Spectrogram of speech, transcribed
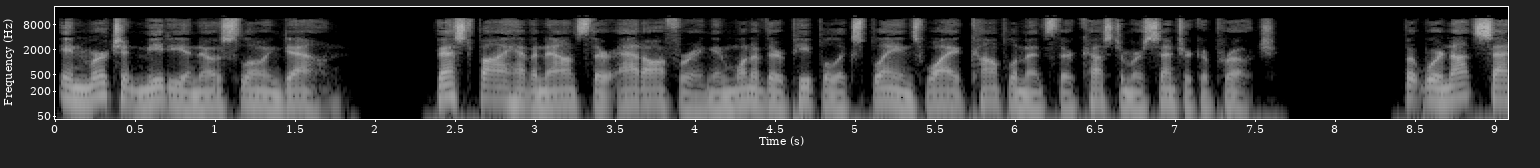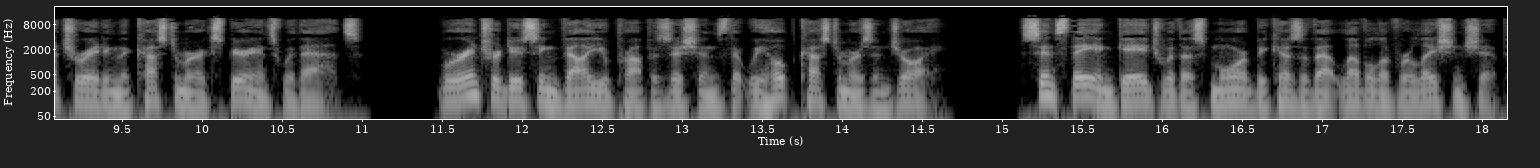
In merchant media, no slowing down. Best Buy have announced their ad offering, and one of their people explains why it complements their customer centric approach. But we're not saturating the customer experience with ads. We're introducing value propositions that we hope customers enjoy. Since they engage with us more because of that level of relationship,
